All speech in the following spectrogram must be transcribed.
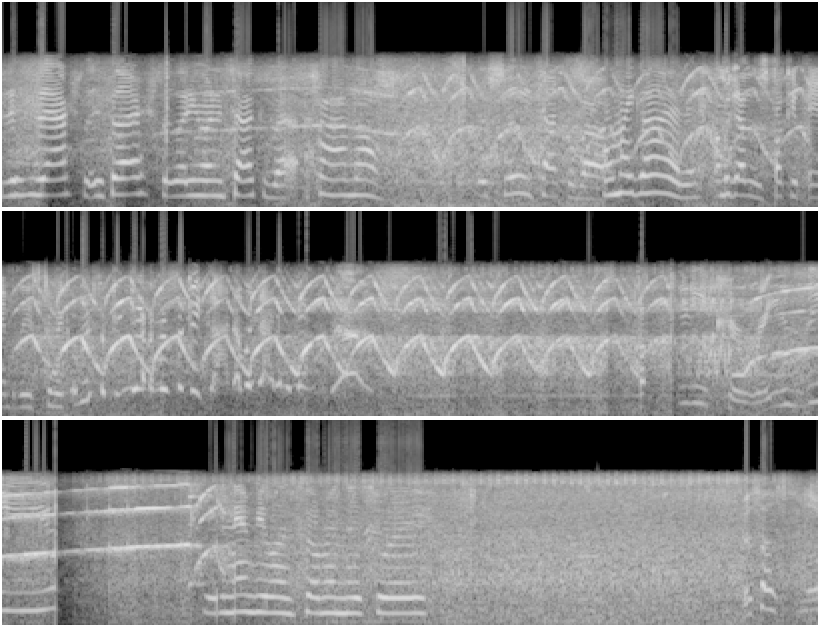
this is Ashley. So Ashley, what do you want to talk about? I don't know. What should we talk about? Oh my god. Oh my god, there's fucking ambulance coming. Oh my fucking god, oh my fucking god, oh my god, oh my god. Fucking crazy. There's an ambulance coming this way. This is slow.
